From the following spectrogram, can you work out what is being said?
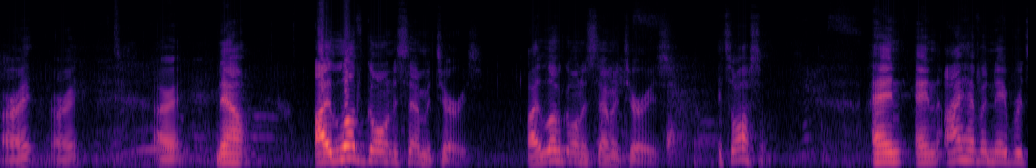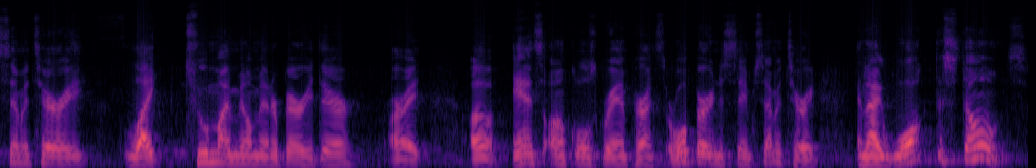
All right, all right, all right. Now, I love going to cemeteries. I love going to cemeteries. It's awesome. And, and I have a neighborhood cemetery, like two of my mailmen are buried there, all right? Uh, aunts, uncles, grandparents, they're all buried in the same cemetery. And I walk the stones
